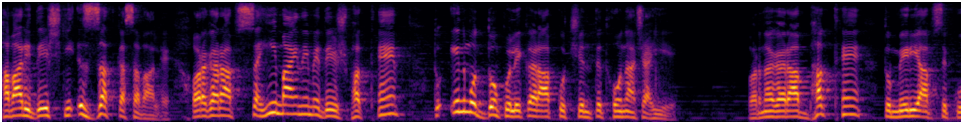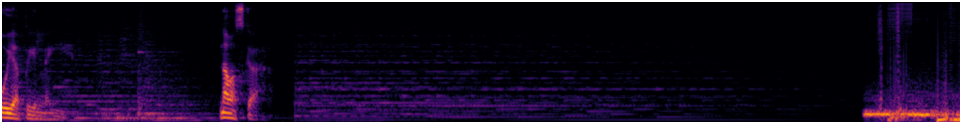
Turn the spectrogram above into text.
हमारी देश की इज़्ज़त का सवाल है। और अगर आप सही मायने में देशभक्त हैं तो इन मुद्दों को लेकर आपको चिंतित होना चाहिए। वरना अगर आप भक्त हैं तो मेरी आपसे कोई अपील नहीं है। नमस्कार। you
